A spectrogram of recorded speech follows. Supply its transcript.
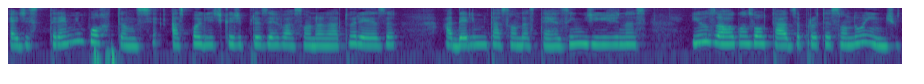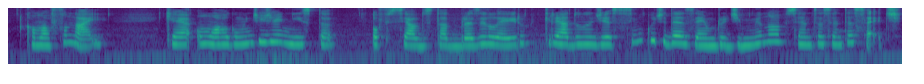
é de extrema importância as políticas de preservação da natureza, a delimitação das terras indígenas e os órgãos voltados à proteção do índio, como a FUNAI, que é um órgão indigenista oficial do Estado brasileiro, criado no dia 5 de dezembro de 1967.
